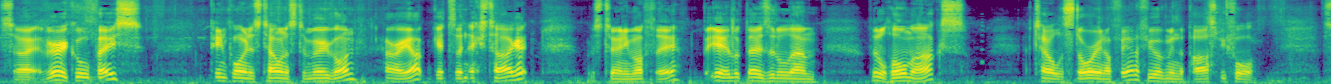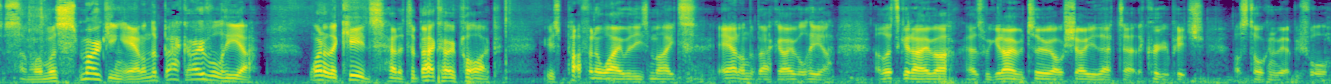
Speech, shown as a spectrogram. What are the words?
So a very cool piece. Pinpoint is telling us to move on. Hurry up, get to the next target. We'll just turn him off there. But yeah, look, those little um, little hallmarks tell the story, and I've found a few of them in the past before. So someone was smoking out on the back oval here. One of the kids had a tobacco pipe. He was puffing away with his mates out on the back oval here. Uh, let's get over, as we get over too, I'll show you that uh, the cricket pitch I was talking about before.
